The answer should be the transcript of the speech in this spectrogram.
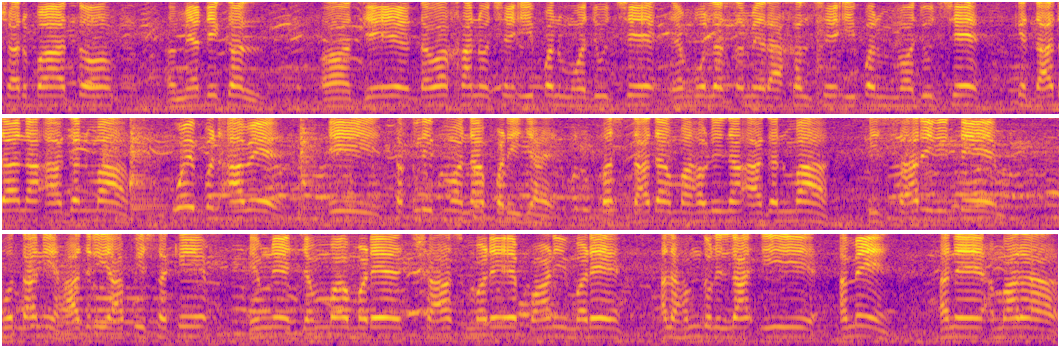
શરબત, મેડિકલ જે દવાખાનો છે એ પણ મોજૂદ છે. એમ્બ્યુલન્સ અમે રાખેલ છે. એ પણ મોજૂદ છે કે દાદાના આંગણમાં કોઈ પણ આવે એ તકલીફમાં ના પડી જાય. બસ દાદા માહવલીના આંગણમાં એ સારી રીતે પોતાની હાજરી આપી શકે, એમને જમવા મળે, છાશ મળે, પાણી મળે. અલહમદુલિલ્લાહ, એ અમે અને અમારા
